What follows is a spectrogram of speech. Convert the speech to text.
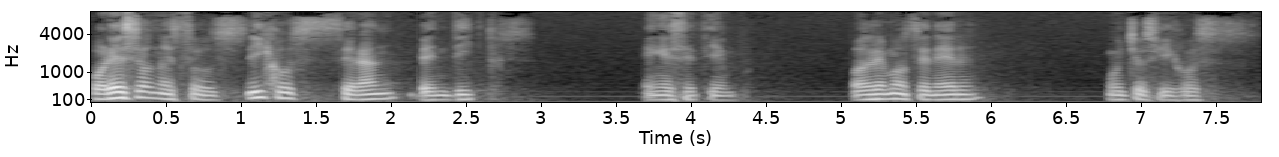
Por eso nuestros hijos serán benditos en ese tiempo. Podremos tener muchos hijos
